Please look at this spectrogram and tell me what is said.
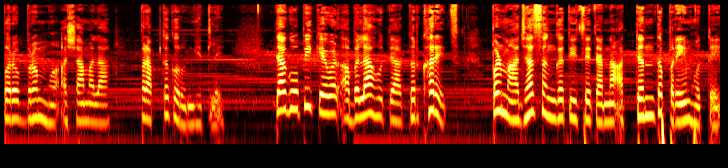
परब्रह्म अशा मला प्राप्त करून घेतले. त्या गोपी केवळ अबला होत्या तर खरेच पण माझ्या संगतीचे त्यांना अत्यंत प्रेम होते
